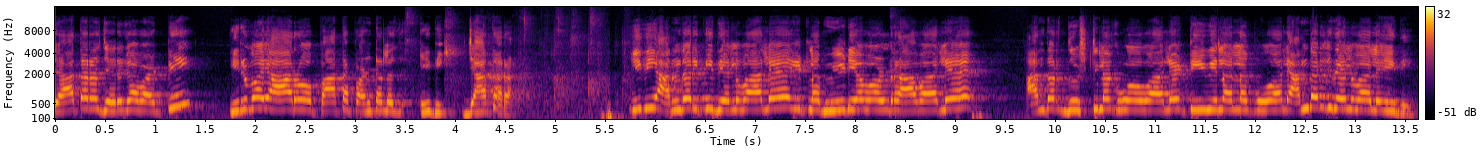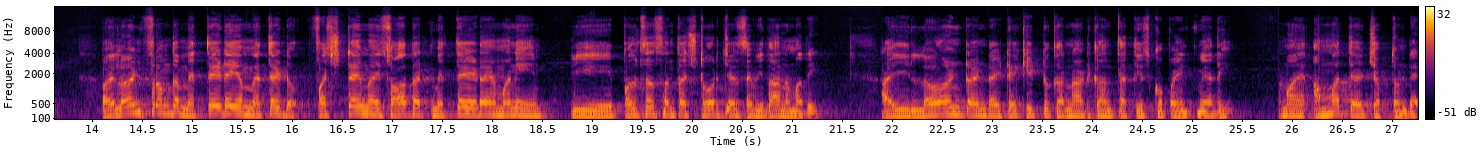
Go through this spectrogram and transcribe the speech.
జాతర జరగబట్టి ఇరవై ఆరో పాత పంటల ఇది జాతర. ఇది అందరికీ తెలవాలి ఇట్లా మీడియా వాళ్ళు రావాలి అందరు దృష్టిలకు పోవాలి టీవీలలోకి పోవాలి అందరికీ తెలవాలి ఇది. ఐ లర్న్ ఫ్రమ్ ద మెథడయం method first time I saw that మెథడయం అని ఈ పల్సెస్ అంతా స్టోర్ చేసే విధానం అది. I learn and I take it to Karnataka అంతా తీసుకోపోయింట్ మీ అది. మా అమ్మ చెప్తుండే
